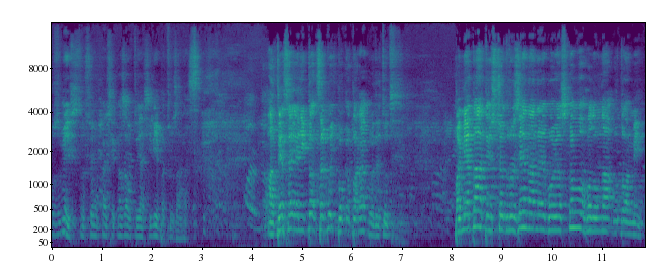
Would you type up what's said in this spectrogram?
Розумієш, то, що я перше казав, то я собі бачу зараз. А ти цей анекдот забудь, поки пора буде тут. Пам'ятати, що дружина не обов'язково головна у домі.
